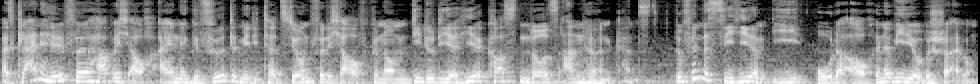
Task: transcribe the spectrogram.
Als kleine Hilfe habe ich auch eine geführte Meditation für dich aufgenommen, die du dir hier kostenlos anhören kannst. Du findest sie hier im i oder auch in der Videobeschreibung.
